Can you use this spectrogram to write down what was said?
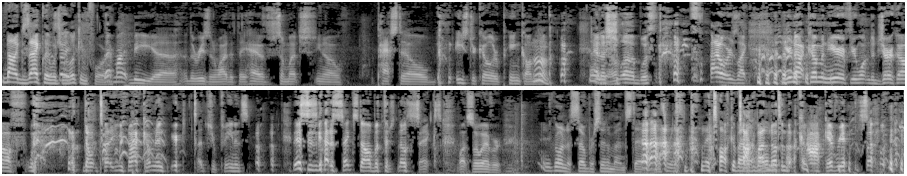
not exactly what you're looking for. That might be uh, the reason why that they have so much, you know, pastel Easter color pink on the and a go. schlub with flowers. Like you're not coming here if you're wanting to jerk off. Don't touch. You're not coming in here to touch your penis. this has got a sex doll, but there's no sex whatsoever. You're going to sober cinema instead. They, talk about Talk about nothing but cock every episode.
